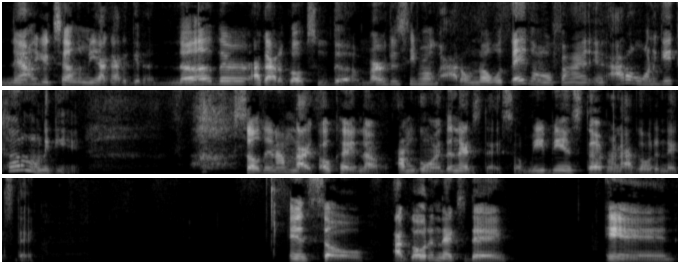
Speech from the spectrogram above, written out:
now you're telling me I got to get another, I got to go to the emergency room. I don't know what they're going to find and I don't want to get cut on again. So then I'm like, okay, no, I'm going the next day. So me being stubborn, I go the next day. And so I go the next day and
